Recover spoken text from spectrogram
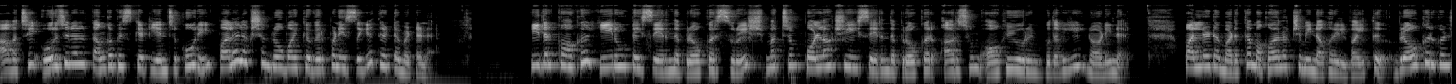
அவற்றை ஒரிஜினல் தங்க பிஸ்கெட் என்று கூறி பல லட்சம் ரூபாய்க்கு விற்பனை செய்ய திட்டமிட்டனர். இதற்காக ஈரோட்டை சேர்ந்த புரோக்கர் சுரேஷ் மற்றும் பொள்ளாச்சியை சேர்ந்த புரோக்கர் அர்ஜுன் ஆகியோரின் உதவியை நாடினர். பல்லடம் அடுத்த மகாலட்சுமி நகரில் வைத்து புரோக்கர்கள்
